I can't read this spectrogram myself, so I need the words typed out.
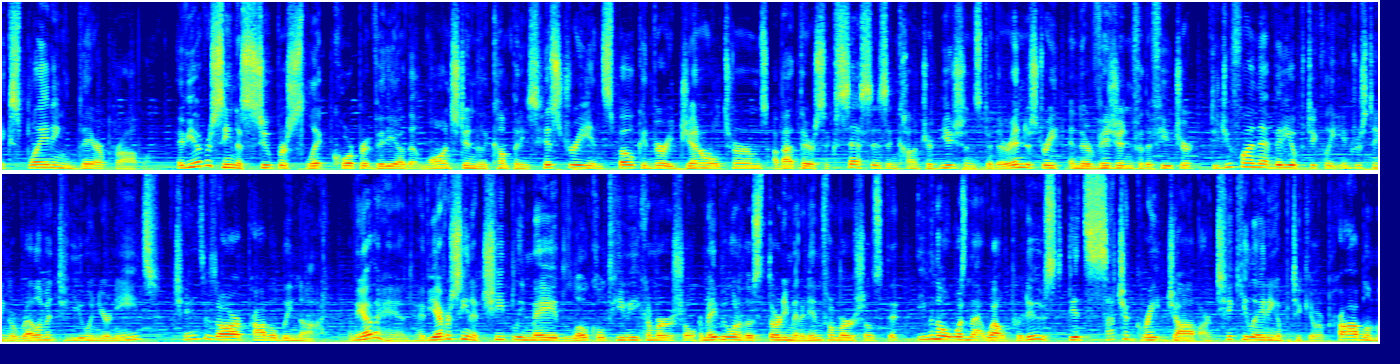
explaining their problem. Have you ever seen a super slick corporate video that launched into the company's history and spoke in very general terms about their successes and contributions to their industry and their vision for the future? Did you find that video particularly interesting or relevant to you and your needs? Chances are probably not. On the other hand, have you ever seen a cheaply made local TV commercial or maybe one of those 30 minute infomercials that, even though it wasn't that well produced, did such a great job articulating a particular problem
